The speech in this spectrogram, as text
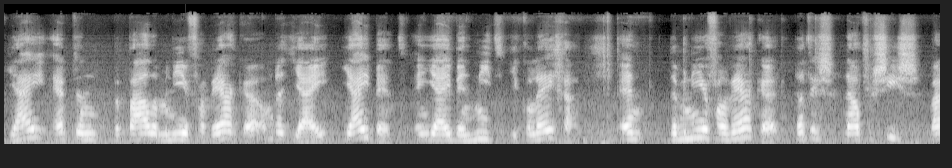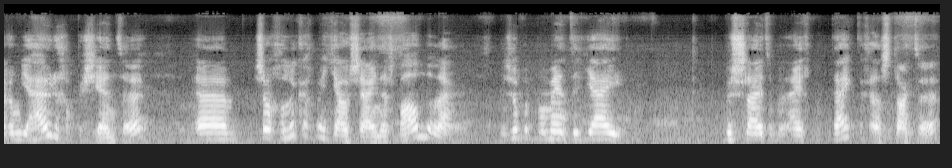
Jij hebt een bepaalde manier van werken omdat jij jij bent en jij bent niet je collega. En de manier van werken, dat is nou precies waarom je huidige patiënten uh, zo gelukkig met jou zijn als behandelaar. Dus op het moment dat jij besluit om een eigen praktijk te gaan starten,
